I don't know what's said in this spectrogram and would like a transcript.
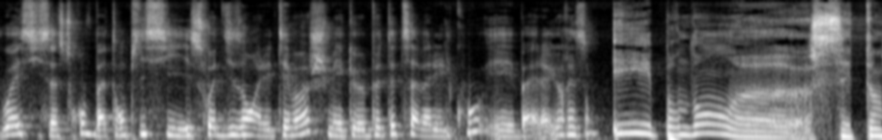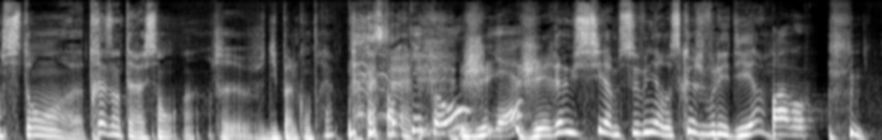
ouais, si ça se trouve, bah, tant pis si soi-disant elle était moche, mais que peut-être ça valait le coup, et bah, elle a eu raison. Et pendant euh, cet instant euh, très intéressant, hein, je, je dis pas le contraire, yeah. j'ai réussi à me souvenir de ce que je voulais dire. Bravo.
